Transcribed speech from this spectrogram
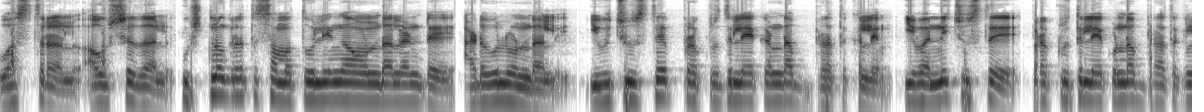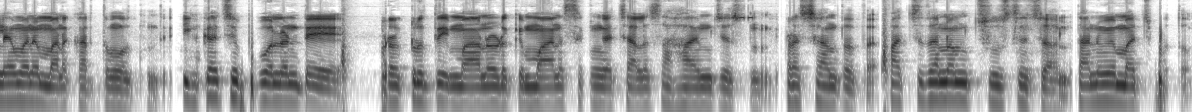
వస్త్రాలు ఔషధాలు ఉష్ణోగ్రత సమతుల్యంగా ఉండాలంటే అడవులు ఉండాలి. ఇవి చూస్తే ప్రకృతి లేకుండా బ్రతకలేం. ఇవన్నీ చూస్తే ప్రకృతి లేకుండా బ్రతకలేమని మనకు అర్థమవుతుంది. ఇంకా చెప్పుకోవాలంటే ప్రకృతి మానవుడికి మానసికంగా చాలా సహాయం చేస్తుంది. ప్రశాంతత పచ్చదనం చూస్తే చాలు. తనువే మర్చిపోతాం.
